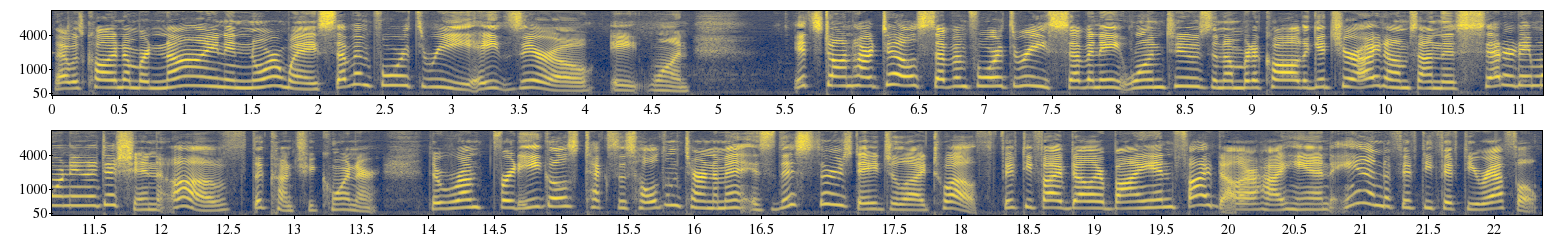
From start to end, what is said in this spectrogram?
That was caller number nine in Norway, 743 8081. It's Dawn Hartel, 743 7812 is the number to call to get your items on this Saturday morning edition of the Country Corner. The Rumford Eagles Texas Hold'em Tournament is this Thursday, July 12th. $55 buy in, $5 high hand, and a 50 50 raffle.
